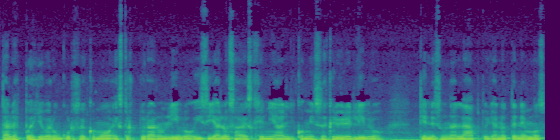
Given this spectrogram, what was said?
Tal vez puedes llevar un curso de cómo estructurar un libro y si ya lo sabes, genial, y comienzas a escribir el libro. Tienes una laptop, ya no tenemos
